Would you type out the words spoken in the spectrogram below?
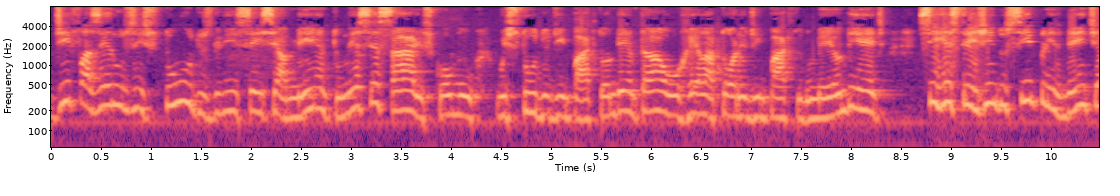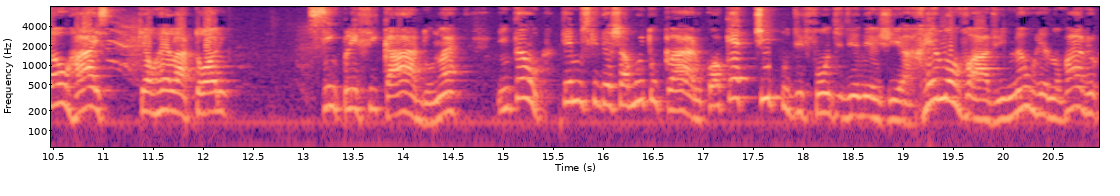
de fazer os estudos de licenciamento necessários, como o estudo de impacto ambiental, o relatório de impacto do meio ambiente, se restringindo simplesmente ao RAIS, que é o relatório simplificado, não é? Então, temos que deixar muito claro: qualquer tipo de fonte de energia renovável e não renovável,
